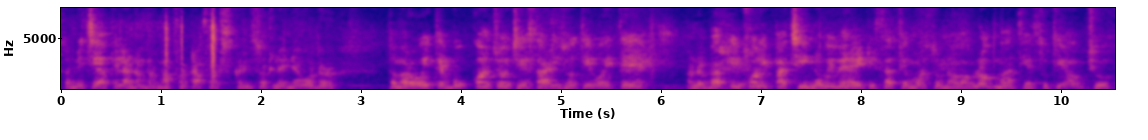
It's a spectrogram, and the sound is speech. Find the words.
તો નીચે આપેલા નંબરમાં ફટાફટ સ્ક્રીનશોટ લઈને ઓર્ડર તમારો હોય તે બુક કરજો. જે સાડી જોતી હોય તે. અને બાકી ફરી પાછી નવી વેરાયટી સાથે મળશું નવા બ્લોગમાં ત્યાં સુધી આવજો.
